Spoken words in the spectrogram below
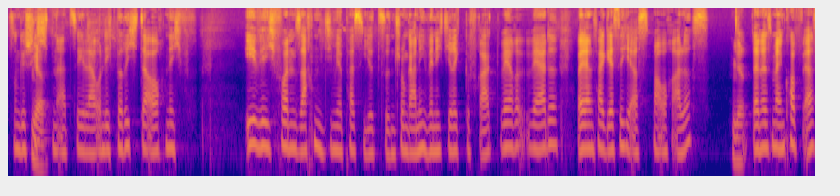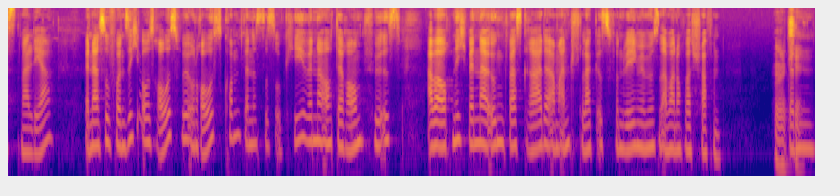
so ein Geschichtenerzähler und ich berichte auch nicht ewig von Sachen, die mir passiert sind. Schon gar nicht, wenn ich direkt gefragt wäre, werde, weil dann vergesse ich erstmal auch alles. Ja. Dann ist mein Kopf erstmal leer. Wenn das so von sich aus raus will und rauskommt, dann ist das okay, wenn da auch der Raum für ist. Aber auch nicht, wenn da irgendwas gerade am Anschlag ist, von wegen, wir müssen aber noch was schaffen. Okay. Dann,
